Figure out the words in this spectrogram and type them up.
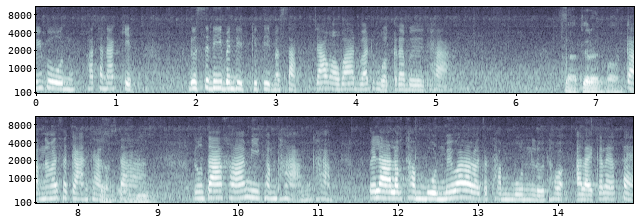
วิบูลพัฒนกิจ ดุษฎีบัณฑิตกิติมศักดิ์เจ้าอาวาสวัดหัวกระบือค่ะ เจริญพรกราบนมัสการค่ะหลวงตาสวัสดีหลวงตาคะมีคำถามค่ะ เวลาเราทำบุญไม่ว่าเราจะทำบุญหรืออะไรก็แล้วแต่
